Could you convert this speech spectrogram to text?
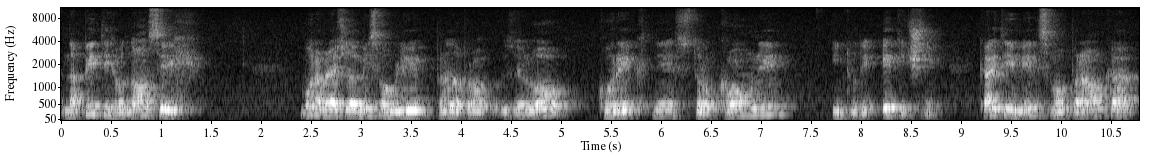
napetih odnosih, moram reči, da mi smo bili pravzaprav zelo korektni, strokovni in tudi etični. Kajti imeli smo opravka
